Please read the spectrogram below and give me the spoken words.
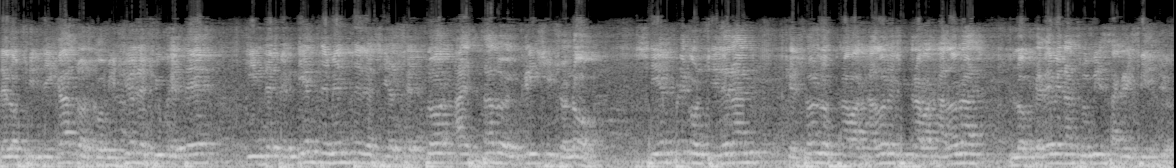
de los sindicatos, comisiones y UGT, independientemente de si el sector ha estado en crisis o no. Siempre consideran que son los trabajadores y trabajadoras los que deben asumir sacrificios.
